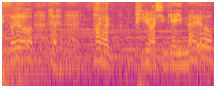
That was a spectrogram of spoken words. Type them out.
있어요. 아, 필요하신 게 있나요?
